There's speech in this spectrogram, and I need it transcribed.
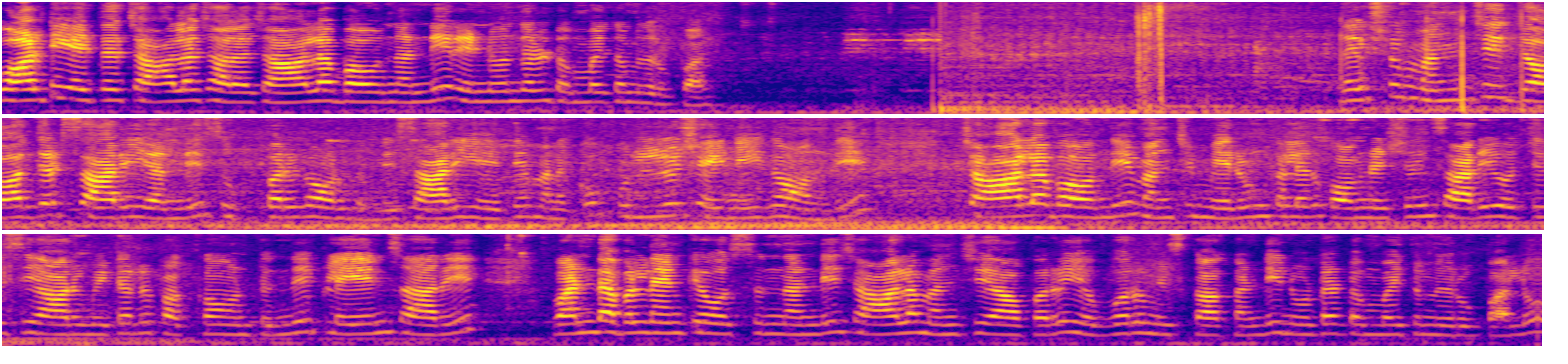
క్వాలిటీ అయితే చాలా చాలా చాలా బాగుందండి. రెండు వందల తొంభై తొమ్మిది రూపాయలు. నెక్స్ట్ మంచి జార్జెట్ సారీ అండి. సూపర్గా ఉంటుంది. సారీ అయితే మనకు ఫుల్ షైనీగా ఉంది. చాలా బాగుంది. మంచి మెరూన్ కలర్ కాంబినేషన్. సారీ వచ్చేసి ఆరు మీటర్లు పక్కా ఉంటుంది. Plain sari. వన్ డబల్ నైన్కే వస్తుందండి. చాలా మంచి ఆఫర్. ఎవ్వరు మిస్ కాకండి. నూట తొంభై తొమ్మిది రూపాయలు.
